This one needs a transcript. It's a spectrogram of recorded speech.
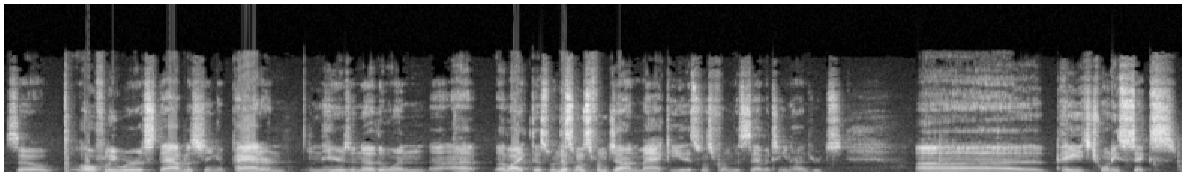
so hopefully we're establishing a pattern. And here's another one. I, I like this one. This one's from John Macky. This one's from the 1700s, uh, page 26. I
